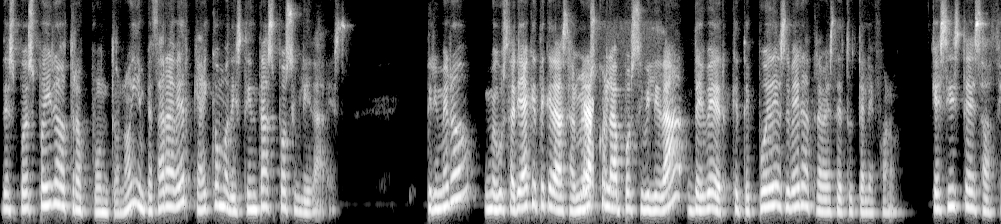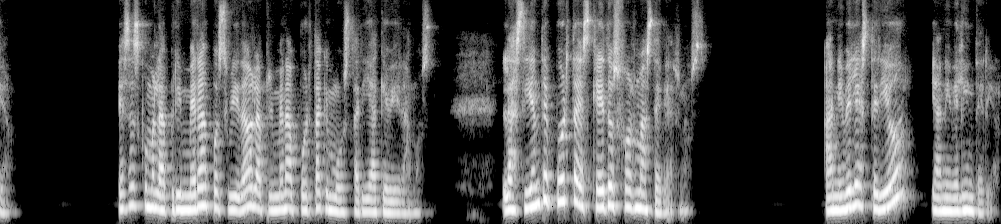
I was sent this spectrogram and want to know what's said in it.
después puedo ir a otro punto, ¿no? Y empezar a ver que hay como distintas posibilidades. Primero, me gustaría que te quedas al menos con la posibilidad de ver que te puedes ver a través de tu teléfono, que existe esa opción. Esa es como la primera posibilidad o la primera puerta que me gustaría que viéramos. La siguiente puerta es que hay dos formas de vernos, a nivel exterior y a nivel interior.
